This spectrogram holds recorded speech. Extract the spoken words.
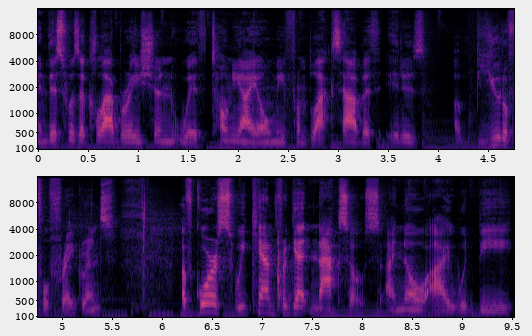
And this was a collaboration with Tony Iommi from Black Sabbath. It is a beautiful fragrance. Of course, we can't forget Naxos. I know I would be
